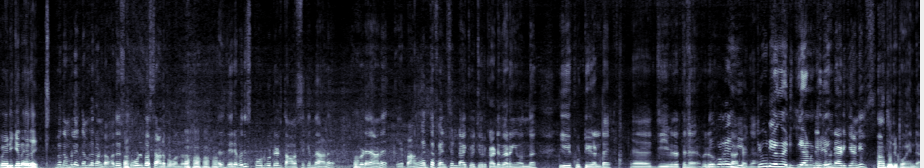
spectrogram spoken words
പേടിക്കണം. അതെ. ഇപ്പൊ നമ്മൾ നമ്മൾ കണ്ടോ? അത് സ്കൂൾ ബസ്സാണ് പോകുന്നത്. അത് നിരവധി സ്കൂൾ കുട്ടികൾ താമസിക്കുന്നതാണ്. ഇവിടെയാണ് ഇപ്പൊ അങ്ങനത്തെ ഫെൻസ് ഉണ്ടാക്കി വെച്ച് ഒരു കടുവ ഇറങ്ങി വന്ന് ഈ കുട്ടികളുടെ ജീവിതത്തിന് ഒരു അടിക്കുകയാണെങ്കിൽ അതൊരു പോയിന്റ്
